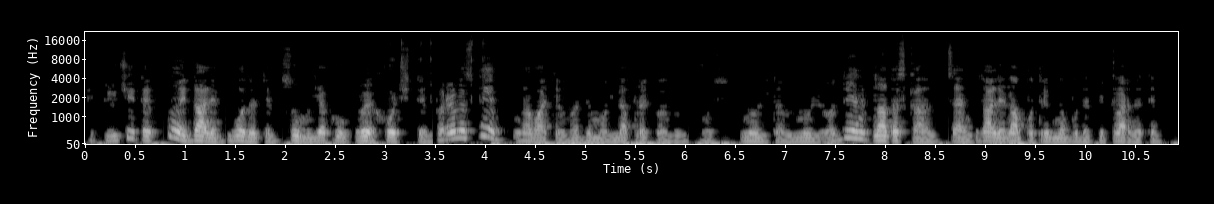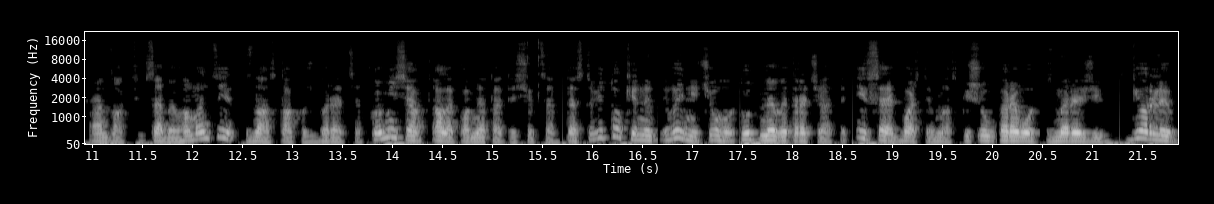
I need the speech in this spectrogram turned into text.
підключити. Ну і далі вводите суму, яку ви хочете перевести. Давайте введемо для прикладу ось 0,01. Натискаємо Send. Далі нам потрібно буде підтвердити транзакцію в себе в гаманці. З нас також береться комісія, але пам'ятайте, що це тестові токени, ви нічого тут не витрачаєте. І все, як бачите, в нас пішов перевод з мережі Girly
